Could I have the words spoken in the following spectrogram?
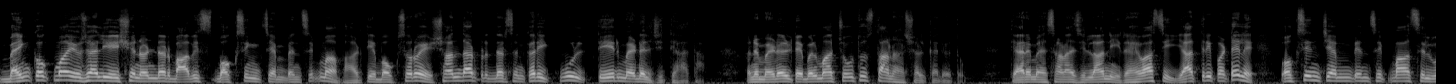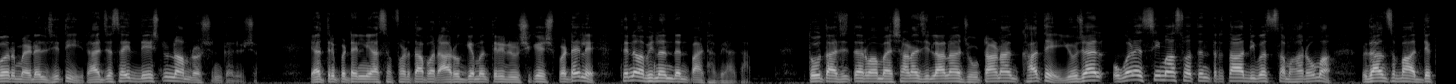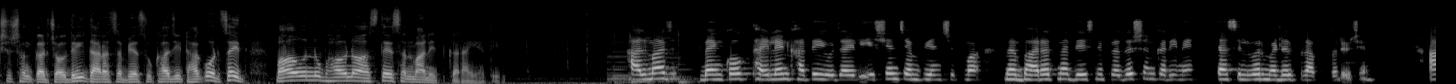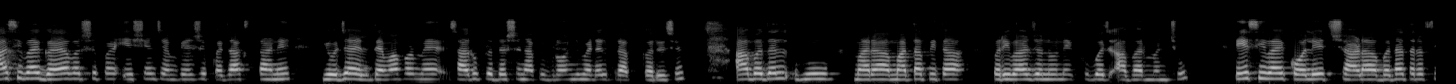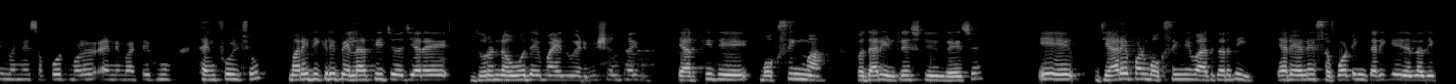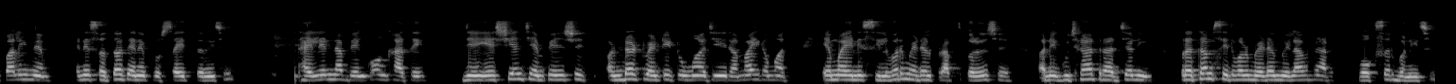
બેંકોકમાં યોજાયેલી Asian under બાવીસ boxing ચેમ્પિયનશિપમાં ભારતીય બોક્સરોએ શાનદાર પ્રદર્શન કરી કુલ તેર મેડલ જીત્યા હતા અને મેડલ ટેબલમાં ચોથું સ્થાન હાંસલ કર્યું હતું. ત્યારે મહેસાણા જિલ્લાની રહેવાસી યાત્રી પટેલે બોક્સિંગ ચેમ્પિયનશિપમાં સિલ્વર મેડલ જીતી રાજ્ય સહિત દેશનું નામ રોશન કર્યું છે. યાત્રી પટેલની આ સફળતા પર આરોગ્ય મંત્રી ઋષિકેશ પટેલે તેને અભિનંદન પાઠવ્યા હતા. તો તાજેતરમાં મહેસાણા જિલ્લાના જોટાણા ખાતે યોજાયેલ ઓગણસીમાં સ્વતંત્રતા દિવસ સમારોહમાં વિધાનસભા અધ્યક્ષ શંકર ચૌધરી, ધારાસભ્ય સુખાજી ઠાકોર સહિત મહાનુભાવોના હસ્તે સન્માનિત કરાઈ હતી. હાલમાં જ બેંકોક, થાઇલેન્ડ ખાતે યોજાયેલ એશિયન ચેમ્પિયનશિપમાં મેં ભારતના દેશને પ્રદર્શન કરીને ત્યાં સિલ્વર મેડલ પ્રાપ્ત કર્યો છે. આ સિવાય ગયા વર્ષે પણ એશિયન ચેમ્પિયનશિપ કઝાકસ્તાને યોજાયેલ, તેમાં પણ મેં સારું પ્રદર્શન આપી, બ્રોન્ઝ મેડલ પ્રાપ્ત કર્યું છે. આ બદલ હું મારા માતા પિતા પરિવારજનોને ખૂબ જ આભાર માનું તે સિવાય કોલેજ, શાળા બધા તરફથી મને સપોર્ટ મળ્યો, એને માટે હું થેન્કફુલ છું. મારી દીકરી પહેલાથી જ જ્યારે ધોરણ નવોદયમાં એનું એડમિશન થયું, ત્યારથી જ એ બોક્સિંગમાં વધારે ઇન્ટરેસ્ટ રહે છે. એ જ્યારે પણ બોક્સિંગની વાત કરતી, ત્યારે એને સપોર્ટિંગ તરીકે એના દીપાલી મેમ એને સતત એને પ્રોત્સાહિત કરી છે. થાઈલેન્ડના બેંગકોંગ ખાતે જે એશિયન ચેમ્પિયનશિપ અંડર ટ્વેન્ટી ટુમાં જે રમાઈ રમત, એમાં એને સિલ્વર મેડલ પ્રાપ્ત કર્યો છે અને ગુજરાત રાજ્યની પ્રથમ સિલ્વર મેડલ મેળવનાર બોક્સર બની છે.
